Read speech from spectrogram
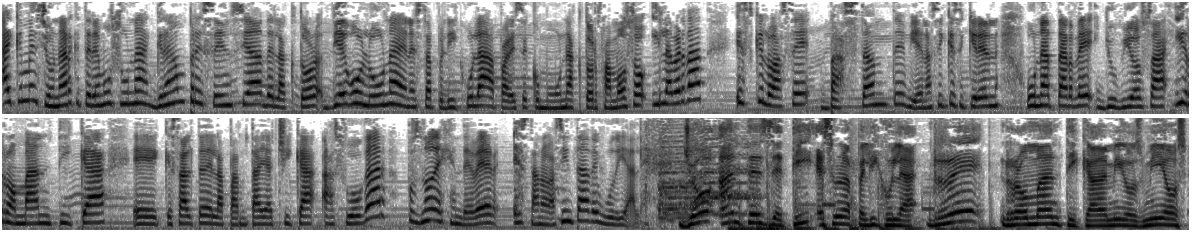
hay que mencionar que tenemos una gran presencia del actor Diego Luna en esta película. Aparece como un actor famoso y la verdad es que lo hace bastante bien. Así que si quieren una tarde lluviosa y romántica eh, que salte de la pantalla chica a su hogar, pues no dejen de ver esta nueva cinta de Woody Allen. Yo antes de ti es una película re romántica, amigos míos,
